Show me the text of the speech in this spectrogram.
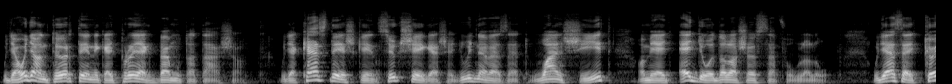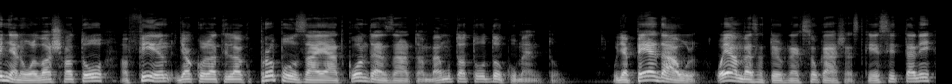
Ugye hogyan történik egy projekt bemutatása? Ugye kezdésként szükséges egy úgynevezett one sheet, ami egy egyoldalas összefoglaló. Ugye ez egy könnyen olvasható, a film gyakorlatilag propózáját kondenzáltan bemutató dokumentum. Ugye például olyan vezetőknek szokás ezt készíteni,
